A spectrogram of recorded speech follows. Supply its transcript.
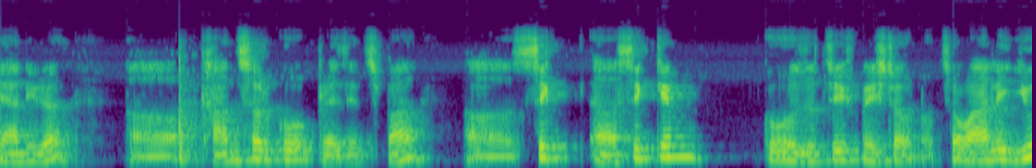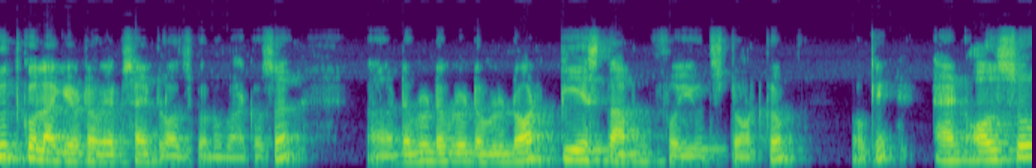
त्यहाँनिर खान सरको प्रेजेन्समा सिक सिक्किमको जो चिफ मिनिस्टर हुनुहुन्छ उहाँले युथको लागि एउटा वेबसाइट लन्च गर्नुभएको छ W W W dot PS Tamang for youths dot com okay? And also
